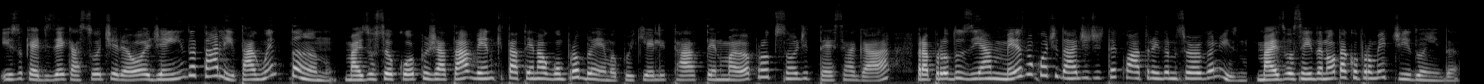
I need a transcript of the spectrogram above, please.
Isso quer dizer que a sua tireoide ainda tá ali, tá aguentando, mas o seu corpo já tá vendo que tá tendo algum problema, porque ele tá tendo maior produção de TSH para produzir a mesma quantidade de T4 ainda no seu organismo. Mas você ainda não tá comprometido ainda.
